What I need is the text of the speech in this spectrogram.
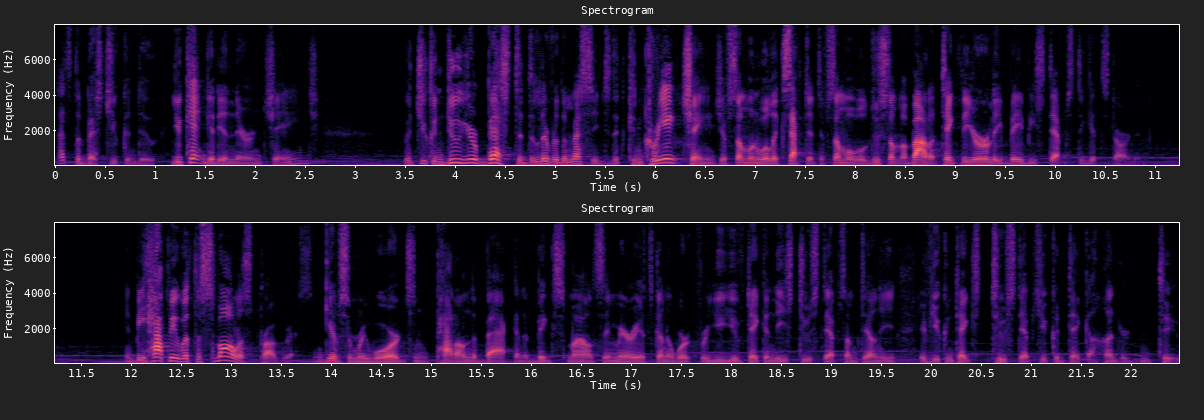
That's the best you can do. You can't get in there and change, but you can do your best to deliver the message that can create change if someone will accept it, if someone will do something about it, take the early baby steps to get started. And be happy with the smallest progress and give some rewards and pat on the back and a big smile and say, Mary, it's going to work for you. You've taken these two steps. I'm telling you, if you can take two steps, you could take a 102.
